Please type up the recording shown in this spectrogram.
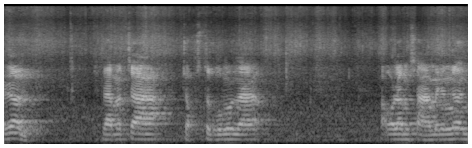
Idol, salamat sa Chokes to na paulam sa amin ngayon.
